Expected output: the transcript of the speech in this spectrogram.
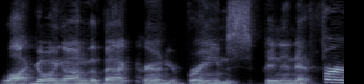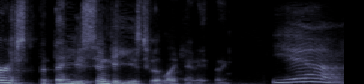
A lot going on in the background your brain's spinning at first but then you soon get used to it like anything. Yeah.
